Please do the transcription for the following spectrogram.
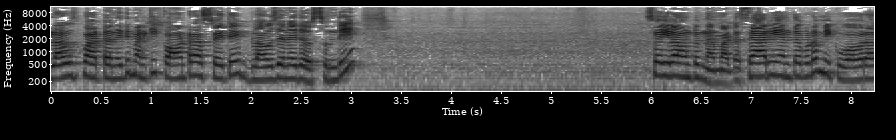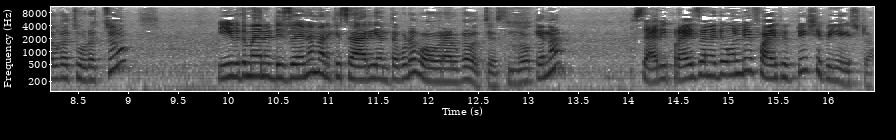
బ్లౌజ్ పార్ట్ అనేది మనకి కాంట్రాస్ట్ అయితే బ్లౌజ్ అనేది వస్తుంది. సో ఇలా ఉంటుందన్నమాట. శారీ అంతా కూడా మీకు ఓవరాల్గా చూడొచ్చు. ఈ విధమైన డిజైన్ మనకి శారీ అంతా కూడా ఓవరాల్గా వచ్చేస్తుంది. ఓకేనా? శారీ ప్రైస్ అనేది only five fifty shipping extra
